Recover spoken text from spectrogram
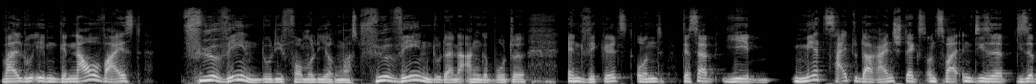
weil du eben genau weißt, für wen du die Formulierung machst, für wen du deine Angebote entwickelst. Und deshalb je mehr Zeit du da reinsteckst und zwar in diese, diese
